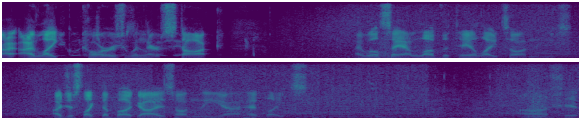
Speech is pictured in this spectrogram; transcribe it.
I, I like You gonna enjoy cars when they're there? stock. I will say I love the taillights on these. I just like the bug eyes on the uh, headlights. Oh shit.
